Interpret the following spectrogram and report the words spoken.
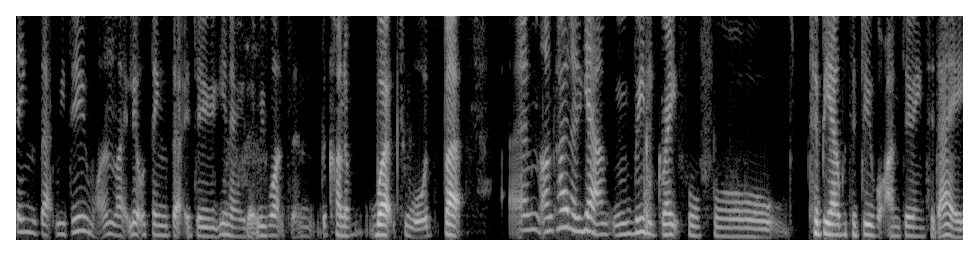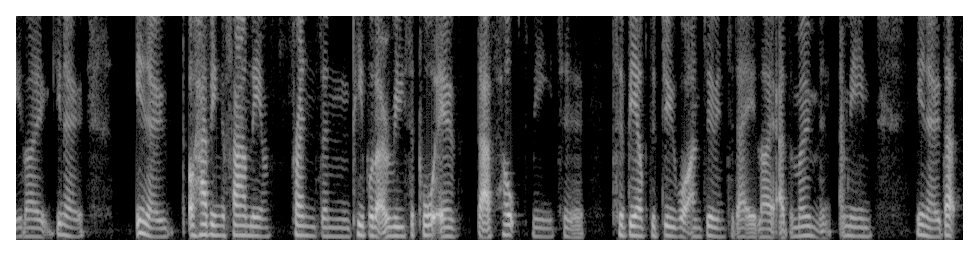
things that we do want, like little things that I do, you know, that we want and the kind of work towards. But um, I'm kind of, yeah, I'm really grateful for to be able to do what I'm doing today. Like, you know, you know, or having a family and friends and people that are really supportive that have helped me to to be able to do what I'm doing today. Like at the moment, I mean, you know, that's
